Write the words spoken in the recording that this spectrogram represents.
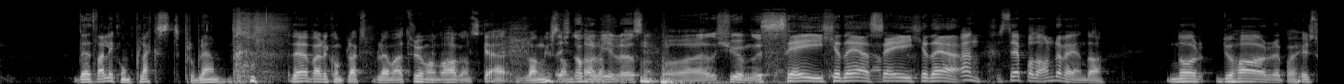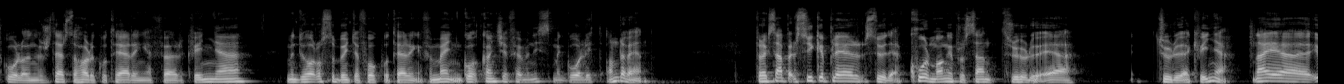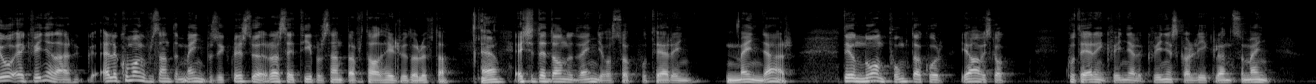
det er et veldig komplekst problem. Det er et veldig komplekst problem. og Jeg tror man må ha ganske lange samtaler. Det er ikke noe vi løser på eh, 20 minutter. si ikke det, si ikke det! Men se på det andre veien, da. Når du har på høyskole og universitet så har du kvoteringer for kvinner, men du har også begynt å få kvoteringer for menn. Kan ikke feminisme gå litt andre veien? Eksempel sykepleierstudiet. Hvor mange prosent tror du er, tror du er kvinne? Nei, eh, jo, er kvinne der. Eller hvor mange prosent er menn på sykepleierstudiet? La oss si 10 bare for å ta det helt ut av lufta. Ja. Er ikke det da nødvendig også å kvotere inn menn der? Det er jo noen punkter hvor ja, vi skal kvotere inn kvinner, eller kvinner skal ha lik lønn som menn,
